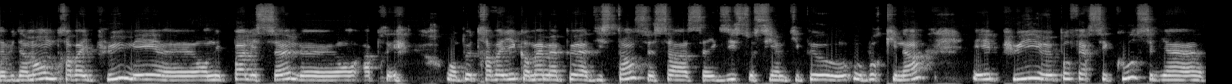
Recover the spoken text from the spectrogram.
évidemment, on ne travaille plus, mais euh, on n'est pas les seuls. Euh, après, on peut travailler quand même un peu à distance. Ça, ça existe aussi un petit peu au, Burkina. Et puis, euh, pour faire ses courses, eh bien,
